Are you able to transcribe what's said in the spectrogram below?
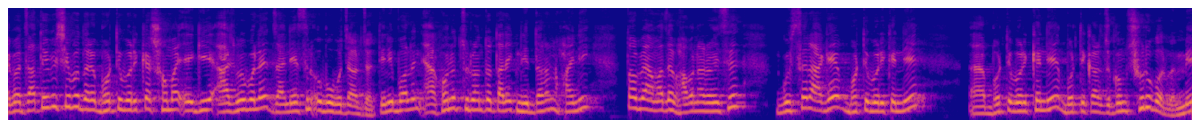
এবার জাতীয় বিশ্ববিদ্যালয়ে ভর্তি পরীক্ষার সময় এগিয়ে আসবে বলে জানিয়েছেন উপ উপাচার্য। তিনি বলেন, এখনও চূড়ান্ত তারিখ নির্ধারণ হয়নি, তবে আমাদের ভাবনা রয়েছে গুচ্ছের আগে ভর্তি পরীক্ষা নিয়ে ভর্তি পরীক্ষা নিয়ে ভর্তি কার্যক্রম শুরু করবে। মে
